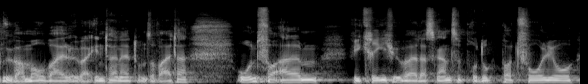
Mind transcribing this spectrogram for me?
über Mobile, über Internet und so weiter. Und vor allem, wie kriege ich über das ganze Produktportfolio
